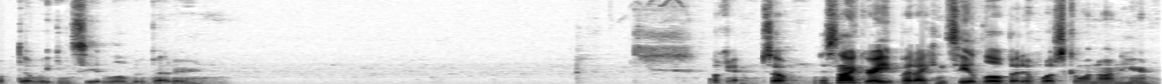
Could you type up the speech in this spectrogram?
Hope that we can see it a little bit better. Okay, so it's not great, but I can see a little bit of what's going on here.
